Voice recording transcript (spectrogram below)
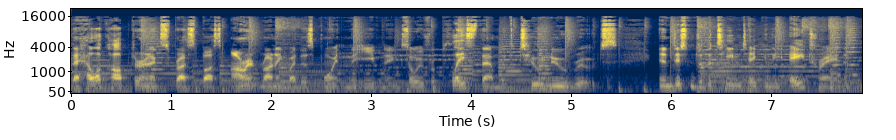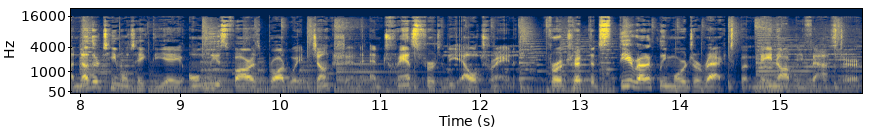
The helicopter and express bus aren't running by this point in the evening, so we've replaced them with two new routes. In addition to the team taking the A train, another team will take the A only as far as Broadway Junction and transfer to the L train for a trip that's theoretically more direct but may not be faster.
